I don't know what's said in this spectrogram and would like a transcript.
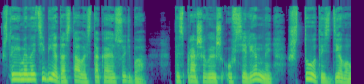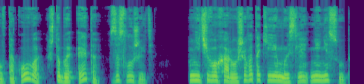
что именно тебе досталась такая судьба – ты спрашиваешь у Вселенной, что ты сделал такого, чтобы это заслужить. Ничего хорошего такие мысли не несут.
